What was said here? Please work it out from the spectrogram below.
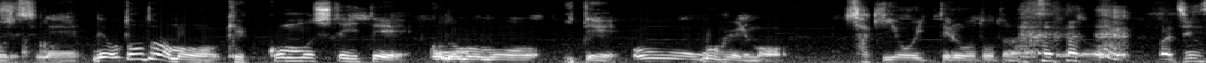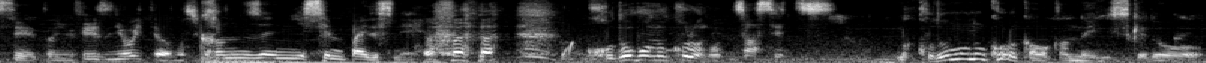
ですね。で、弟はもう結婚もしていて、子供もいて、僕よりも先を行ってる弟なんですけれど、まあ、人生というフェーズにおいてはもしか完全に先輩ですね。子供の頃の挫折。まあ、子供の頃かわかんないんですけど、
